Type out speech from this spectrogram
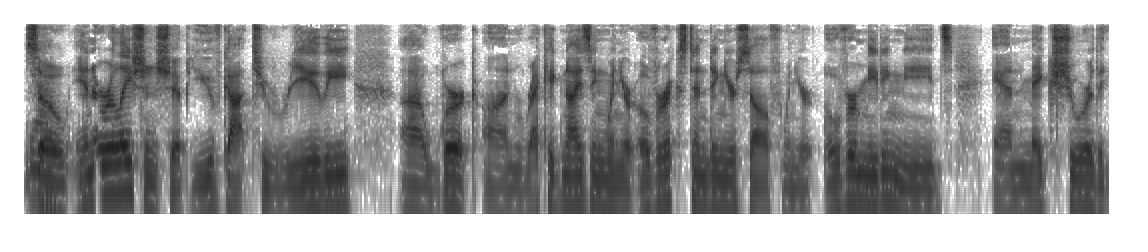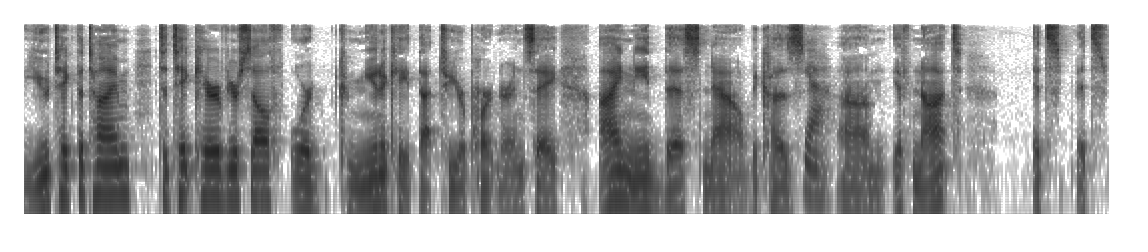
Yeah. So, in a relationship, you've got to really uh, work on recognizing when you're overextending yourself, when you're over meeting needs, and make sure that you take the time to take care of yourself or communicate that to your partner and say, I need this now because yeah. um, if not, it's it's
